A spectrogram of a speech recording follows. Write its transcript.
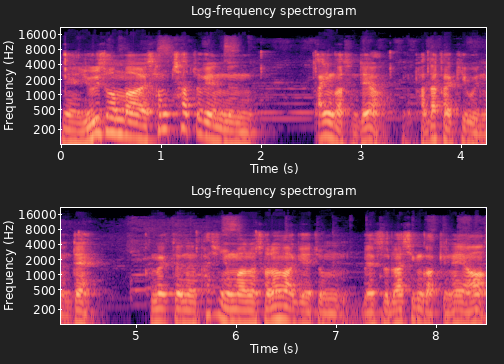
네, 유이선 마을 3차 쪽에 있는 땅인 것 같은데요. 바닷가에 끼고 있는데 금액대는 86만원 저렴하게 좀 매수를 하신 것 같긴 해요.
